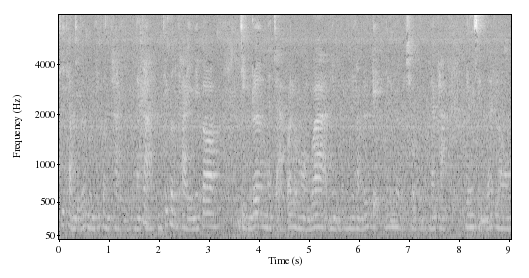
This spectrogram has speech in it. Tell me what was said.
ที่ทำอยู่เรื่องมูลที่คนไทยนะคะมูลที่คนไทยนี่ก็จริงเริ่มมาจากว่าเรามองว่าหนึ่งมันมีทำเรื่องเด็กเรื่องเยาวชนนะคะเรื่องสิ่งแวดล้อม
